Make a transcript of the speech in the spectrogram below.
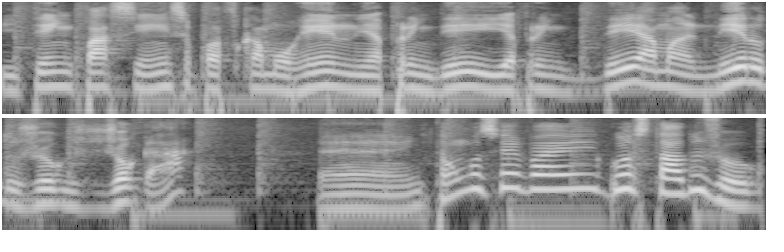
e tem paciência para ficar morrendo e aprender e aprender a maneira do jogo jogar, é, então você vai gostar do jogo.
